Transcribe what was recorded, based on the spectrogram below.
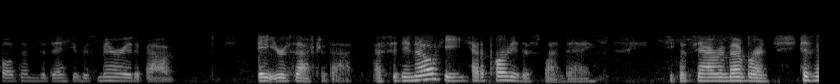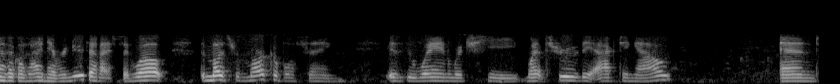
told him the day he was married about eight years after that. I said, you know, he had a party this one day. He goes, yeah, I remember. And his mother goes, I never knew that. I said, well, the most remarkable thing is the way in which he went through the acting out and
